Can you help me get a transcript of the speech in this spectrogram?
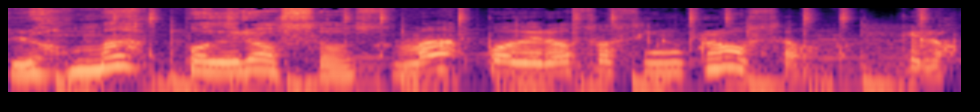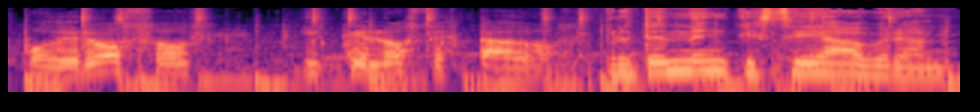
los más poderosos, más poderosos incluso que los poderosos y que los estados, pretenden que se abran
